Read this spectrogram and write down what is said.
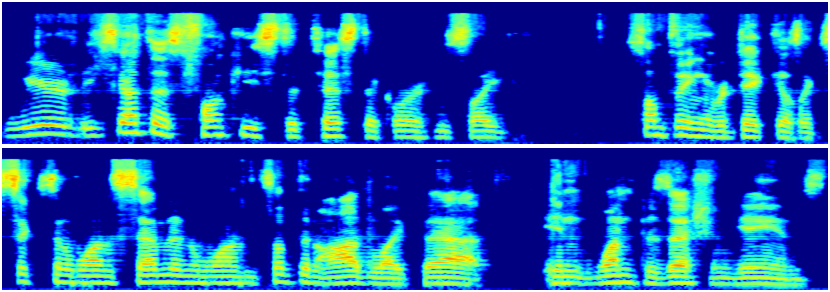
weird. He's got this funky statistic where he's like something ridiculous, like six and one, seven and one, something odd like that in one possession games.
